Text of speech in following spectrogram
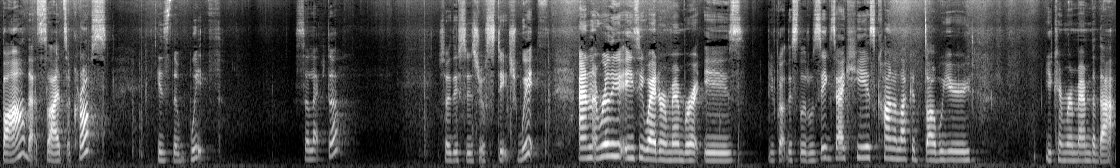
bar that slides across is the width selector. So this is your stitch width. And a really easy way to remember it is you've got this little zigzag here. It's kind of like a W. You can remember that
